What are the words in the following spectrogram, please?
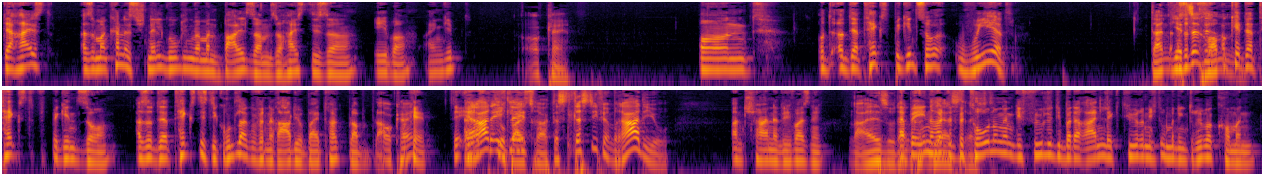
der heißt, also man kann es schnell googeln, wenn man Balsam, so heißt dieser Eber, eingibt. Okay. Und, und, und der Text beginnt so weird. Dann Also jetzt das ist, kommen. okay, der Text beginnt so. Also der Text ist die Grundlage für einen Radiobeitrag, bla bla bla. Okay. Der Ein erste, Radiobeitrag. Das, das lief im Radio. anscheinend, ich weiß nicht. Na also, Er beinhaltet erst recht. Betonungen, Gefühle, die bei der reinen Lektüre nicht unbedingt rüberkommen.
